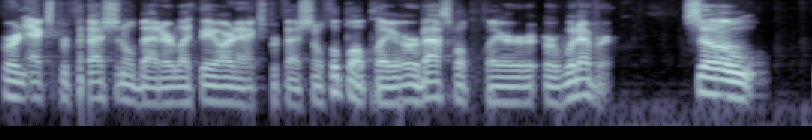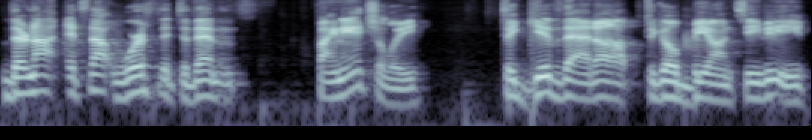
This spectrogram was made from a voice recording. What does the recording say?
for an ex-professional better like they are an ex-professional football player or a basketball player or whatever. So they're not. It's not worth it to them financially to give that up to go be on TV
